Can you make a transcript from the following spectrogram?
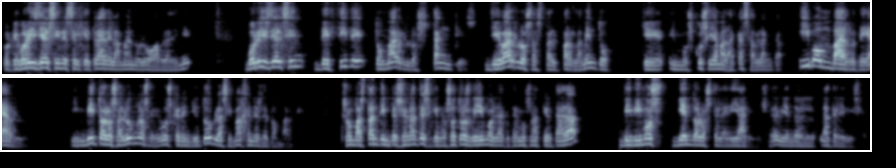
porque Boris Yeltsin es el que trae de la mano luego a Vladimir, Boris Yeltsin decide tomar los tanques, llevarlos hasta el Parlamento, que en Moscú se llama la Casa Blanca, y bombardearlo. Invito a los alumnos a que busquen en YouTube las imágenes del bombardeo son bastante impresionantes y que nosotros vivimos, ya que tenemos una cierta edad, vivimos viendo los telediarios, ¿eh? viendo la televisión.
